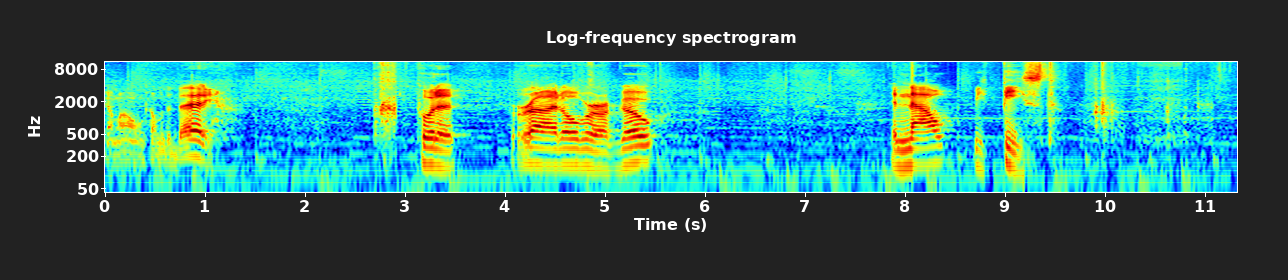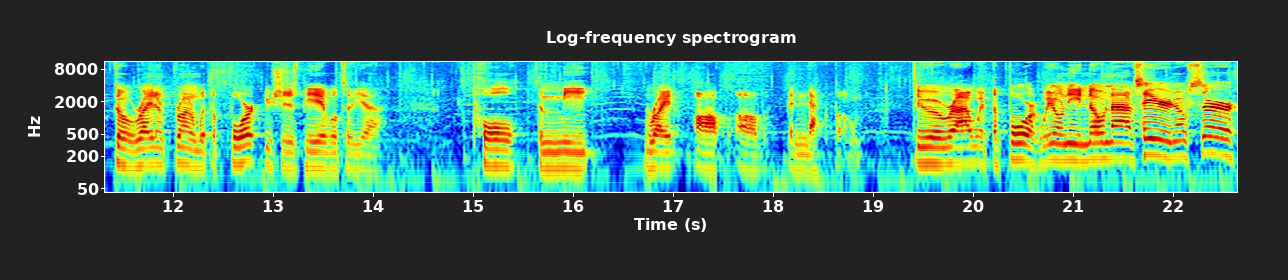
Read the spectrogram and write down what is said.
come on, come to daddy. Put it right over our goat. And now we feast. Go right in front with the fork. You should just be able to, yeah, pull the meat right off of the neck bone. Do it right with the fork. We don't need no knives here, no sir.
